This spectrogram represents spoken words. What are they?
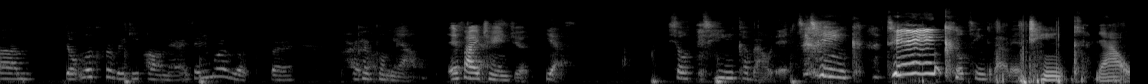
um, don't look for Ricky Palomares anymore. Look for Purple, Purple Meow. If I Yes. change it. Yes. So think about it. Tink! Tink! So think about it. Tink now.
